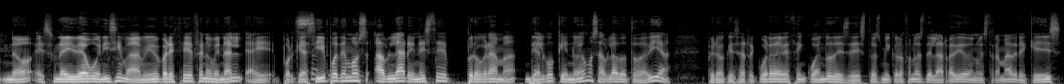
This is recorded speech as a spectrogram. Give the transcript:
No, es una idea buenísima. A mí me parece fenomenal eh, porque así podemos hablar en este programa de algo que no hemos hablado todavía, pero que se recuerda de vez en cuando desde estos micrófonos de la radio de nuestra madre, que es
